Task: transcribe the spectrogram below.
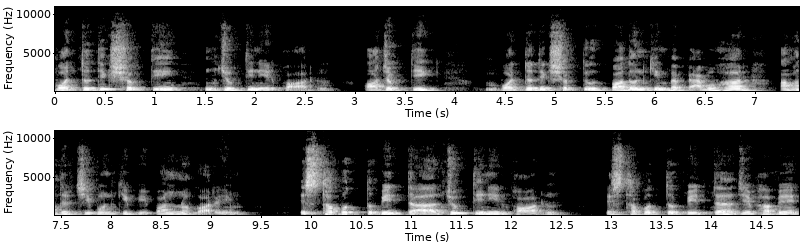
বৈদ্যুতিক শক্তি যুক্তি নির্ভর অযৌক্তিক বৈদ্যুতিক শক্তি উৎপাদন কিংবা ব্যবহার আমাদের জীবনকে বিপন্ন করে। স্থাপত্যবিদ্যা যুক্তি নির্ভর স্থাপত্যবিদ্যা যেভাবে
